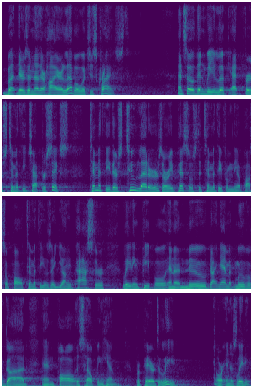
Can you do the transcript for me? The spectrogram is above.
but there's another higher level, which is Christ. And so then we look at 1 Timothy chapter 6. Timothy, there's two letters or epistles to Timothy from the Apostle Paul. Timothy is a young pastor leading people in a new dynamic move of God, and Paul is helping him prepare to lead or in his leading.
